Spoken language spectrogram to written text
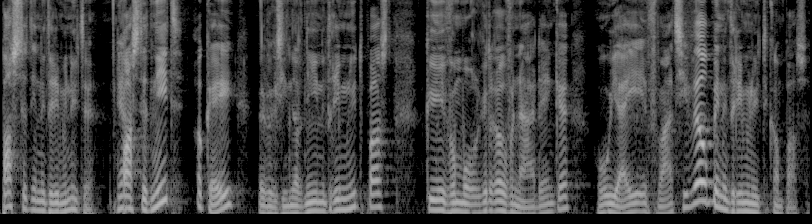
past het in de drie minuten? Ja. Past het niet? Oké, we hebben gezien dat het niet in de drie minuten past. Kun je vanmorgen erover nadenken hoe jij je informatie wel binnen drie minuten kan passen.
